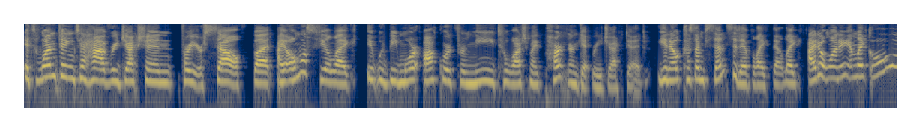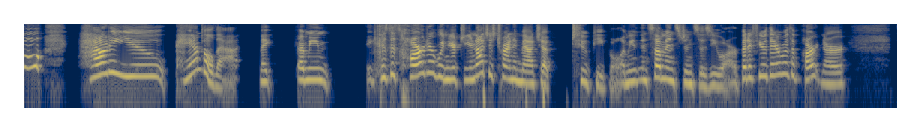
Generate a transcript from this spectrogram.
it's one thing to have rejection for yourself, but I almost feel like it would be more awkward for me to watch my partner get rejected, you know, because I'm sensitive like that. Like, I don't want to, I'm like, oh, how do you handle that? Like, I mean, because it's harder when you're you're not just trying to match up two people. I mean, in some instances you are, but if you're there with a partner,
